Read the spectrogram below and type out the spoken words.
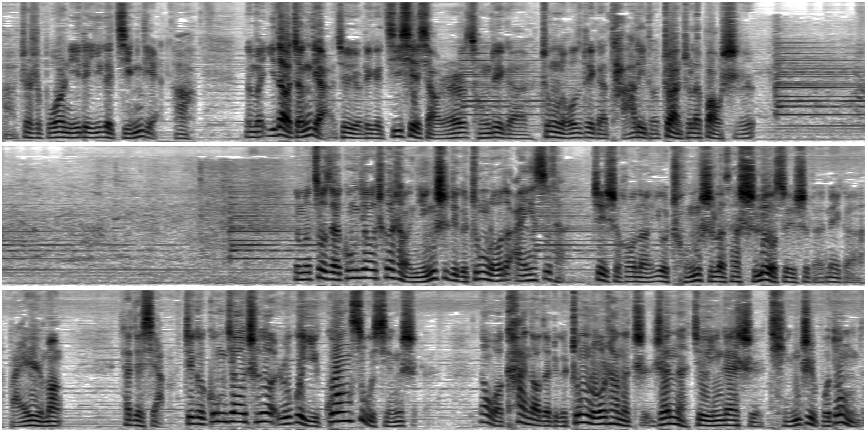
啊，这是伯尔尼的一个景点啊。那么一到整点，就有这个机械小人从这个钟楼的这个塔里头转出来报时。那么坐在公交车上凝视这个钟楼的爱因斯坦，这时候呢又重拾了他十六岁时的那个白日梦。他就想，这个公交车如果以光速行驶，那我看到的这个钟楼上的指针呢就应该是停滞不动的，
